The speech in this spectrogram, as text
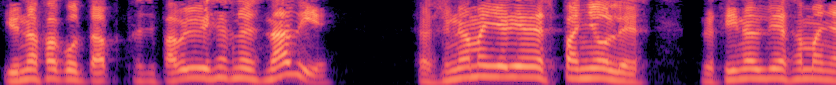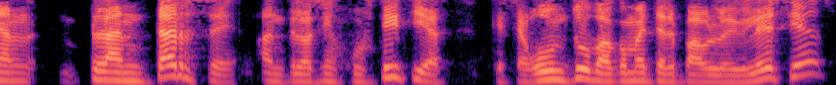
y una facultad, pues si Pablo Iglesias no es nadie. O sea, si una mayoría de españoles deciden el día de mañana plantarse ante las injusticias que según tú va a cometer Pablo Iglesias,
